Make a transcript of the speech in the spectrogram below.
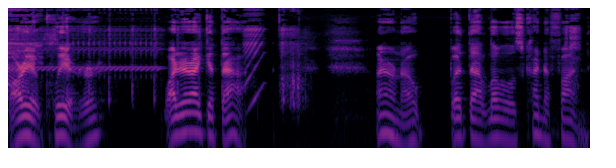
Mario clear. Why did I get that? I don't know, but that level is kind of fun.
